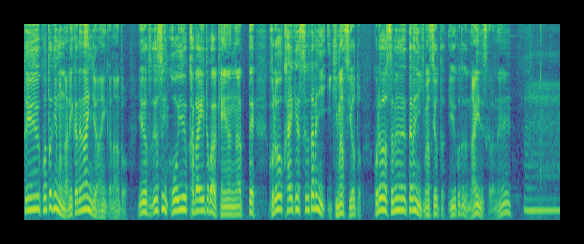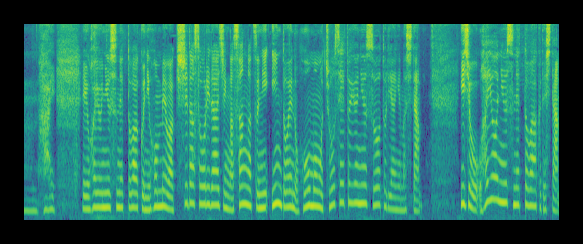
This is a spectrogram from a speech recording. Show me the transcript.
ということにもなりかねないんじゃないかなと。要するにこういう課題とか懸案があって、これを解決するために行きますよと。これを進めるために行きますよということでないですからね。うんはい、えーおはようニュースネットワーク2本目は岸田総理大臣が3月にインドへの訪問を調整というニュースを取り上げました以上おはようニュースネットワークでした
